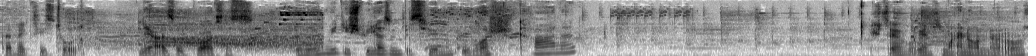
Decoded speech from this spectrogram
Perfekt, sie ist tot. Ja, also Bros ist irgendwie die Spieler sind ein bisschen wash gerade. Ich zeige jetzt mal eine Runde aus.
